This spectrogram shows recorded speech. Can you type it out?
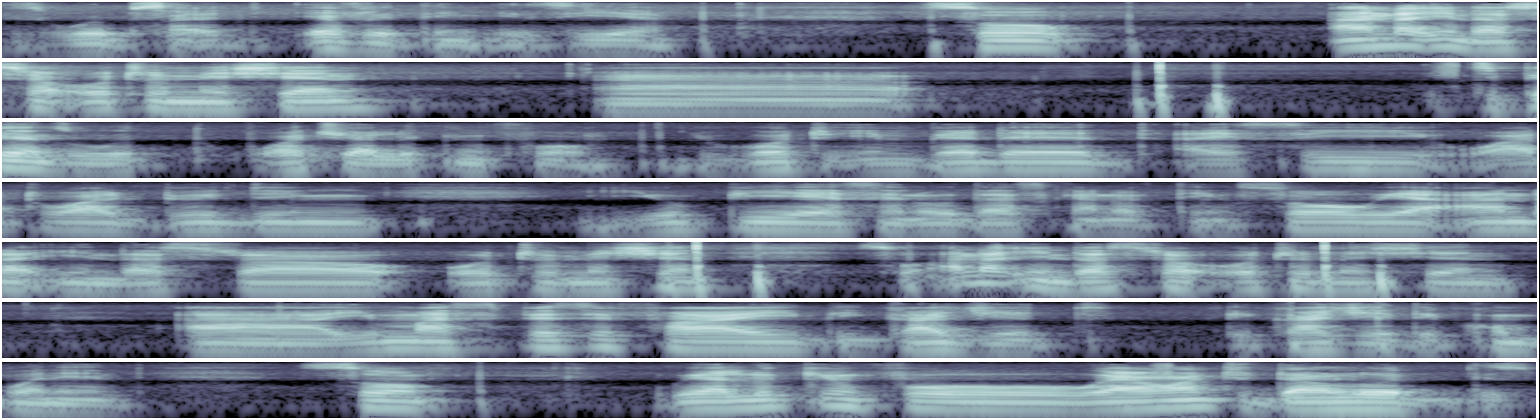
this website everything is here so under industrial automation uh, it depends with what you are looking for. You go to embedded i see what what building ups and all that kind of thing so we are under industrial automation. So under industrial automation uh, you must specify the gadget the gadget the component. So we are looking for i want to download this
